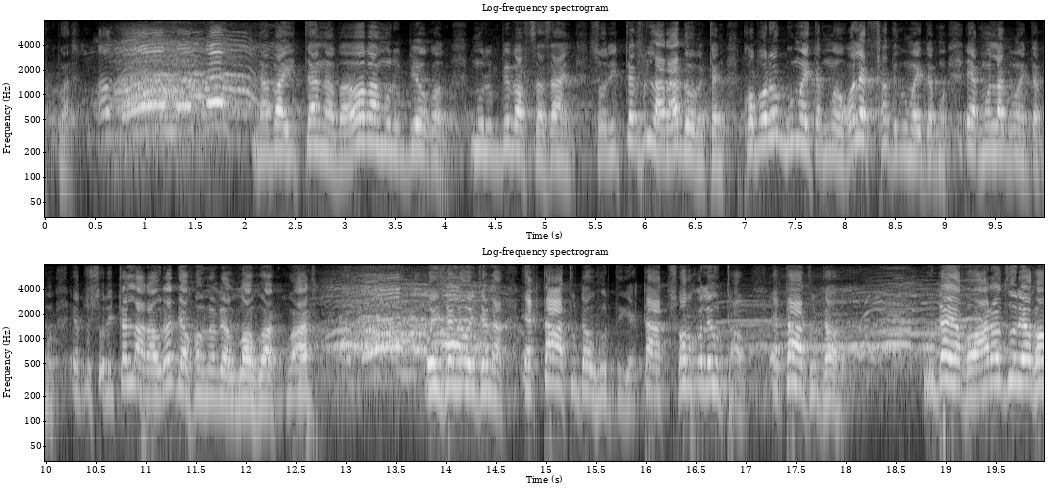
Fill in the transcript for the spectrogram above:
আকবার। আল্লাহু না বা ইটা না বা ও বা মুরব্বী অকল মুরব্বী ব্যবসা চাইন শরীরটা লাড়া দেবো বেটেন খবরও ঘুমাই থাকব অকল একসাথে ঘুমাই থাকব এক মলা ঘুমাই থাকব একটু শরীরটা লাড়াওরা দেখো না রে আল্লাহ আকবার ওইছে না ওইছে না। একটা হাত উঠাও ঘুর থেকে একটা হাত সকলে উঠাও। একটা হাত উঠাও। উঠাই রাখো আরও জোরে রাখো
